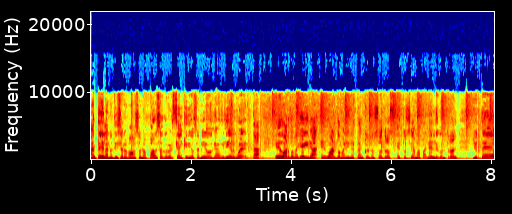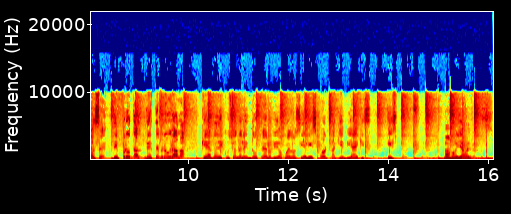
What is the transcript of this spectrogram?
antes de la noticia nos vamos a una pausa comercial, queridos amigos. Gabriel Huerta, Eduardo Maqueira, Eduardo Marín están con nosotros. Esto se llama panel de control y ustedes eh, disfrutan de este programa que es de discusión de la industria de los videojuegos y el esports aquí en VX Esports. Vamos y ya volvemos.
